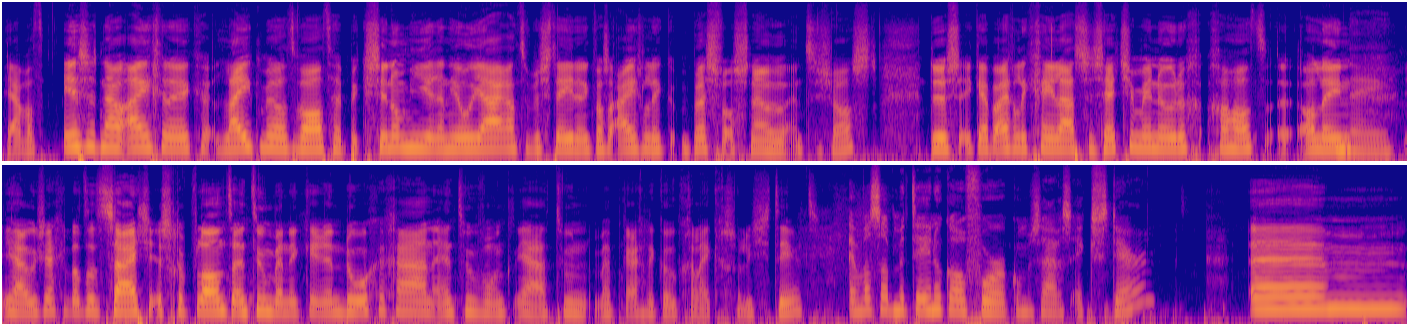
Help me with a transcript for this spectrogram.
Ja, wat is het nou eigenlijk? Lijkt me dat wat? Heb ik zin om hier een heel jaar aan te besteden? En ik was eigenlijk best wel snel heel enthousiast. Dus ik heb eigenlijk geen laatste zetje meer nodig gehad. Uh, alleen, nee. ja, hoe zeg je dat? Het zaadje is geplant en toen ben ik erin doorgegaan. En toen, vond ik, ja, toen heb ik eigenlijk ook gelijk gesolliciteerd. En was dat meteen ook al voor commissaris extern? Um,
